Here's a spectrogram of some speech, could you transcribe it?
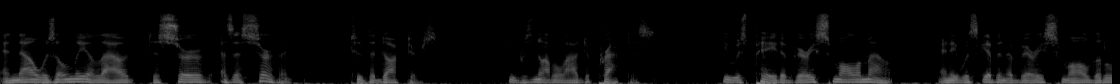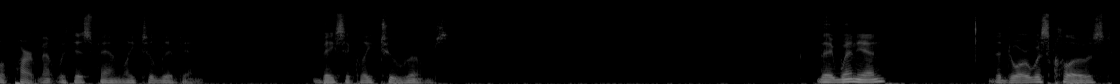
and now was only allowed to serve as a servant to the doctors he was not allowed to practice. He was paid a very small amount, and he was given a very small little apartment with his family to live in. Basically, two rooms. They went in, the door was closed,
